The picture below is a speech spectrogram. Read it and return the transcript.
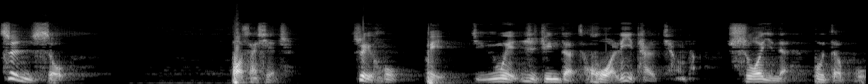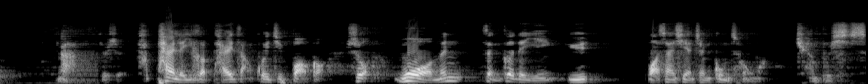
镇守宝山县城，最后被就因为日军的火力太强大，所以呢不得不啊，就是他派了一个排长回去报告说，我们整个的营与宝山县城共存亡，全部牺牲，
